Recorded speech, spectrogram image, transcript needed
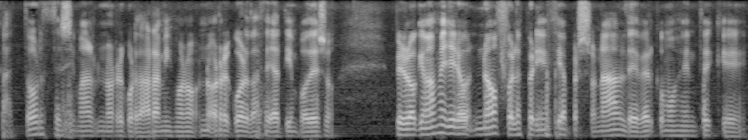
14, si mal no recuerdo. Ahora mismo no, no, recuerdo, hace ya tiempo de eso. Pero lo que más me llegó no fue la experiencia personal de ver como gente que,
